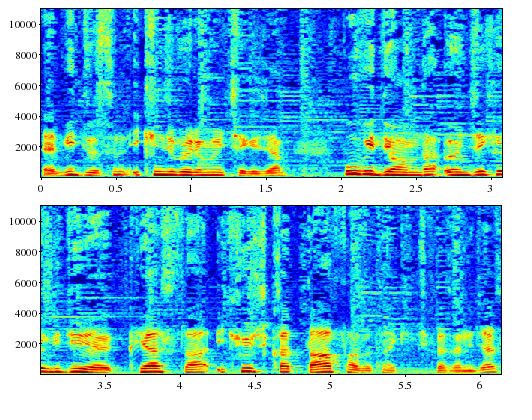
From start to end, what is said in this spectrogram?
e, videosunun ikinci bölümünü çekeceğim. Bu videomda önceki videoya kıyasla 2-3 kat daha fazla takipçi kazanacağız.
